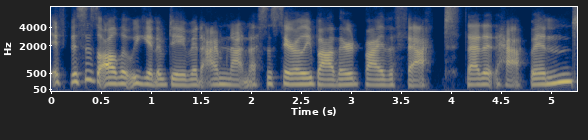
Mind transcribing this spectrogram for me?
if this is all that we get of David, I'm not necessarily bothered by the fact that it happened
